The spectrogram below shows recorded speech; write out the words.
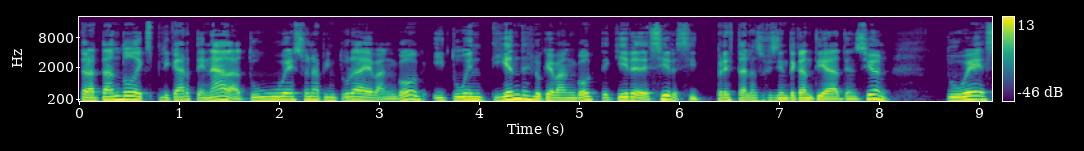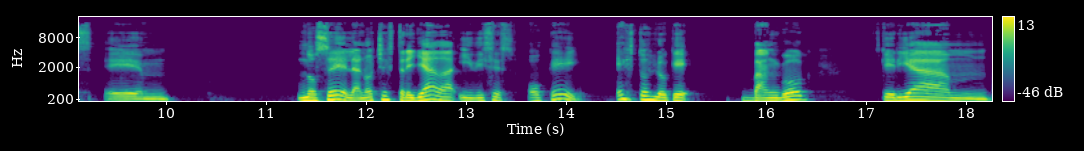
tratando de explicarte nada. Tú ves una pintura de Van Gogh y tú entiendes lo que Van Gogh te quiere decir si prestas la suficiente cantidad de atención. Tú ves, em, no sé, la noche estrellada y dices, ok, esto es lo que Van Gogh quería, mm,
